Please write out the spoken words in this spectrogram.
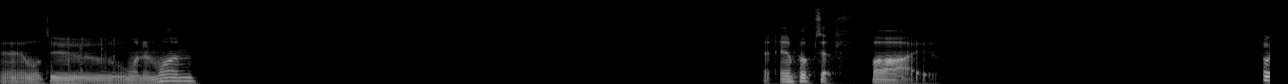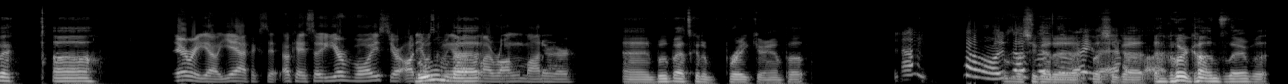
And we'll do one and one. That amp up's at five. Okay. Uh There we go. Yeah, I fixed it. Okay, so your voice, your audio is Boom coming out of my wrong monitor. and Boombat's gonna break your amp up. Oh, Unless you got a unless you got a Gorgons there, but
